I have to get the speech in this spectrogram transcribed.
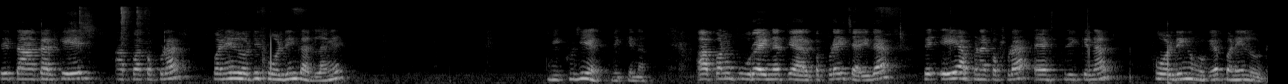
ਤੇ ਤਾਂ ਕਰਕੇ ਆਪਾਂ ਕੱਪੜਾ ਪਣੇ ਲੋਟੀ ਫੋਲਡਿੰਗ ਕਰ ਲਾਂਗੇ। ਦੇਖੋ ਜੀ ਇਸ ਤਰੀਕੇ ਨਾਲ। ਆਪਾਂ ਨੂੰ ਪੂਰਾ ਇਹਨਾਂ ਤਿਆਰ ਕੱਪੜਾ ਹੀ ਚਾਹੀਦਾ ਤੇ ਇਹ ਆਪਣਾ ਕੱਪੜਾ ਇਸ ਤਰੀਕੇ ਨਾਲ ਫੋਲਡਿੰਗ ਹੋ ਗਿਆ ਪਣੇ ਲੋਟ।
